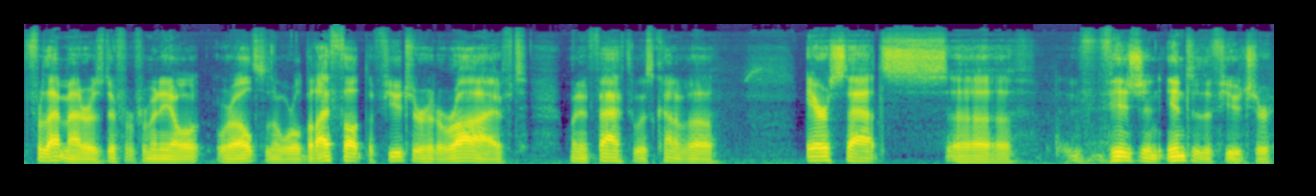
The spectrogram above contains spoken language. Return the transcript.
for that matter, is different from anywhere else in the world. But I thought the future had arrived when, in fact, it was kind of a AirSat's uh, vision into the future.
